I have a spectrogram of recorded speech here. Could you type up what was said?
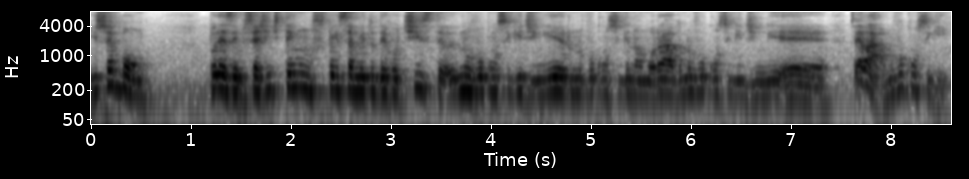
Isso é bom. Por exemplo, se a gente tem uns pensamentos derrotistas, eu não vou conseguir dinheiro, não vou conseguir namorado, não vou conseguir dinheiro, é, sei lá, não vou conseguir.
